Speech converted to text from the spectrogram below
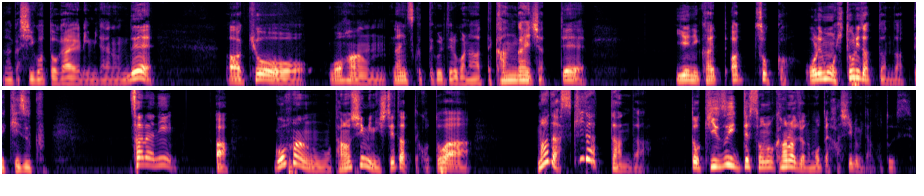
なんか仕事帰りみたいなので、あ、今日、ご飯何作ってくれてるかなって考えちゃって、家に帰って、あ、そっか。俺もう一人だったんだって気づく。さらに、あ、ご飯を楽しみにしてたってことは、まだ好きだったんだ。と気づいてその彼女の元に走るみたいなことですよ。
